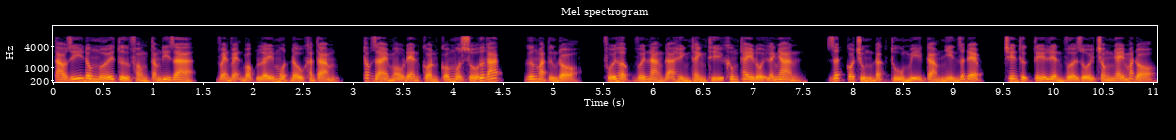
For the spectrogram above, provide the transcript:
Tào dĩ đông mới từ phòng tắm đi ra, vẹn vẹn bọc lấy một đầu khăn tắm, tóc dài màu đen còn có một số ướt át, gương mặt từng đỏ, phối hợp với nàng đã hình thành thì không thay đổi lãnh nhan, rất có chủng đặc thù mỹ cảm nhìn rất đẹp, trên thực tế liền vừa rồi trong nháy mắt đó,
